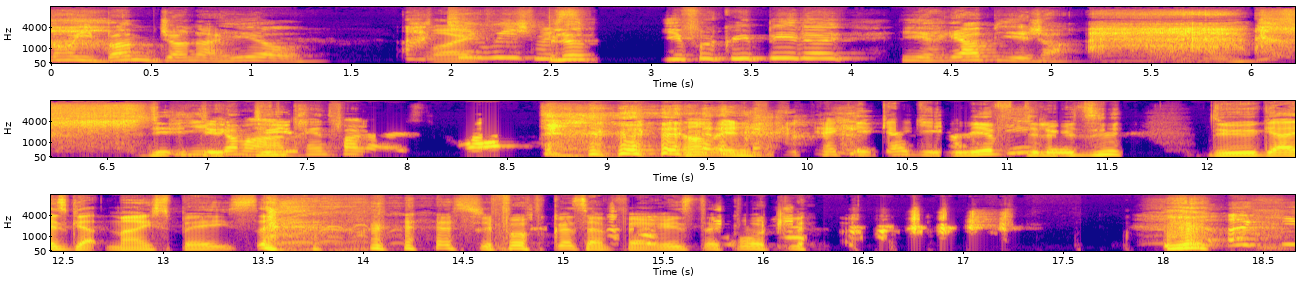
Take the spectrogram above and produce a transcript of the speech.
Non, il bombe Jonah Hill. ok, Ouais. oui, je me Puis là, il est full creepy, là. Il regarde, puis il est genre... Ah! Il est comme en train de faire un squat. Non, mais quand, il- quand il lift, il leur dit Do you guys got MySpace? Je sais pas pourquoi ça me fait rire, cette quote-là. Ok, oui,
